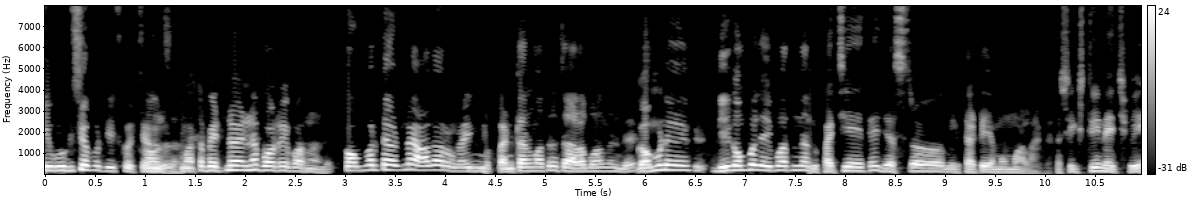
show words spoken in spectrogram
ఈ వుడ్ షెపర్ తీసుకొచ్చారు. మట్ట పెట్టిన వెంటనే పౌడర్ అయిపోతుందండి. కొబ్బరి తోటలో ఆధారం రైతు పనితనం మాత్రం చాలా బాగుందండి. గమ్ముని డీకంపోజ్ అయిపోతుంది పచ్చి అయితే జస్ట్ మీకు థర్టీ ఎంఎం అలాగా. సిక్స్టీన్ హెచ్పి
